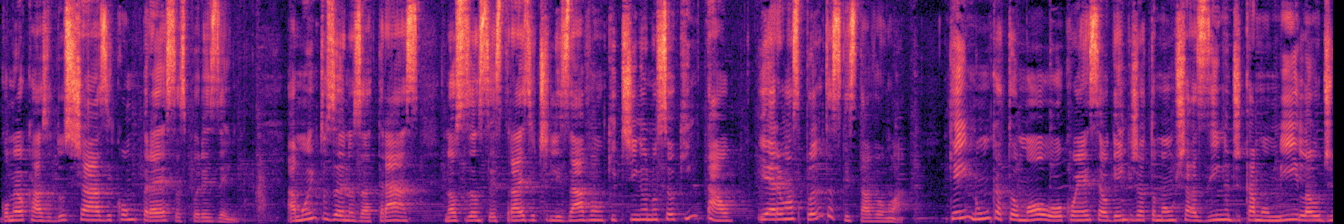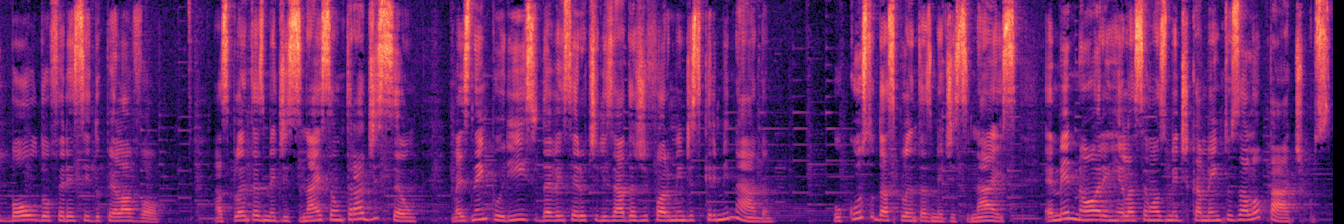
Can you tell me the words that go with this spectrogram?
como é o caso dos chás e compressas, por exemplo. Há muitos anos atrás, nossos ancestrais utilizavam o que tinham no seu quintal e eram as plantas que estavam lá. Quem nunca tomou ou conhece alguém que já tomou um chazinho de camomila ou de boldo oferecido pela avó? As plantas medicinais são tradição, mas nem por isso devem ser utilizadas de forma indiscriminada. O custo das plantas medicinais é menor em relação aos medicamentos alopáticos,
